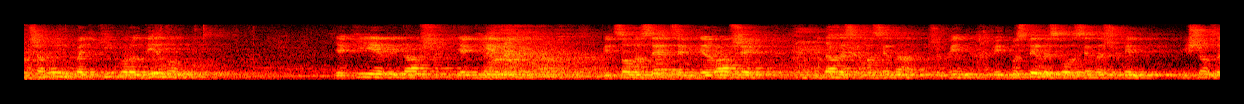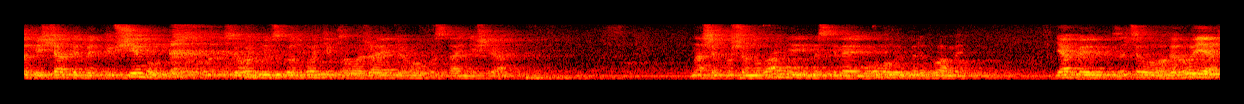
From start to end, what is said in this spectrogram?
Пошануємо батьків, родину, які, віддавши, які від свого серця, відірвавши, віддали свого сина, щоб він відпустили свого сина, щоб він пішов захищати батьківщину, сьогодні в Скорботі проважають його в останній шлях. Наше пошанування і ми схиляємо голови перед вами. Дякую за цього героя,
